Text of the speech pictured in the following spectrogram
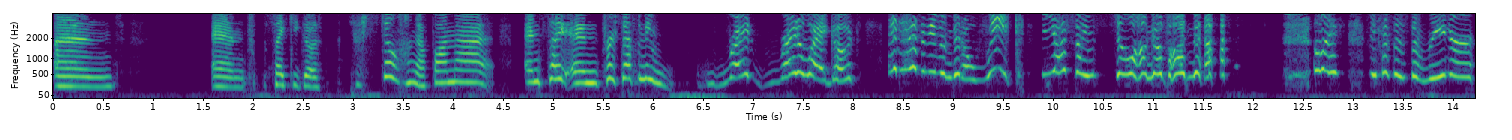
and and Psyche goes, "You're still hung up on that." And say, and Persephone right right away goes, "It hasn't even been a week. Yes, I'm still hung up on that." like because as the reader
